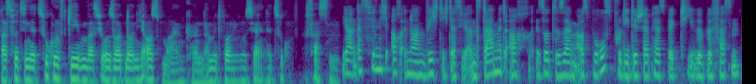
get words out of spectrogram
Was wird es in der Zukunft geben, was wir uns heute noch nicht ausmalen können. Damit wollen wir uns ja in der Zukunft befassen. Ja, und das finde ich auch enorm wichtig, dass wir uns damit auch sozusagen aus berufspolitischer Perspektive befassen.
